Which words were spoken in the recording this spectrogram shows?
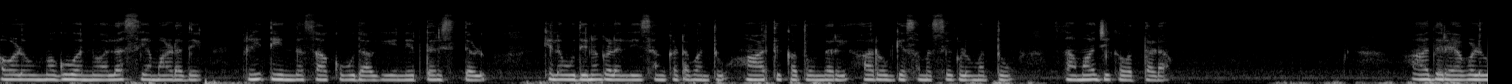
ಅವಳು ಮಗುವನ್ನು ಅಲಸ್ಯ ಮಾಡದೆ ಪ್ರೀತಿಯಿಂದ ಸಾಕುವುದಾಗಿ ನಿರ್ಧರಿಸಿದ್ದಳು. ಕೆಲವು ದಿನಗಳಲ್ಲಿ ಸಂಕಟ ಬಂತು. ಆರ್ಥಿಕ ತೊಂದರೆ, ಆರೋಗ್ಯ ಸಮಸ್ಯೆಗಳು ಮತ್ತು ಸಾಮಾಜಿಕ ಒತ್ತಡ. ಆದರೆ ಅವಳು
